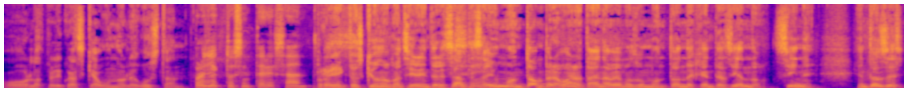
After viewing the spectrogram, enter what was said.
O las películas que a uno le gustan. Proyectos interesantes. Proyectos que uno considera interesantes. Sí. Hay un montón, pero bueno, también vemos un montón de gente haciendo cine. Entonces,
